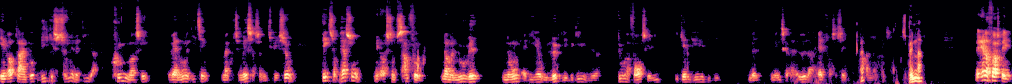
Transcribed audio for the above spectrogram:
en opklaring på, hvilke sunde værdier kunne måske være nogle af de ting, man kunne tage med sig som inspiration. Dels som person, men også som samfund, når man nu ved nogle af de her ulykkelige begivenheder, du har forsket i igennem hele dit liv med mennesker, der har ødelagt alt for sig selv og andre Spændende. Men allerførst, Ben,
